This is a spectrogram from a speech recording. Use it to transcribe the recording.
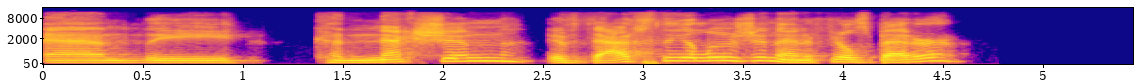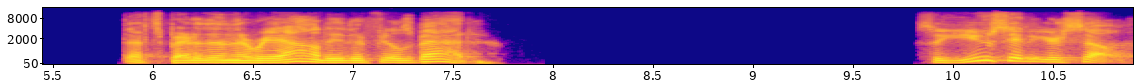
and the connection, if that's the illusion and it feels better, that's better than the reality that feels bad. So you say to yourself,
